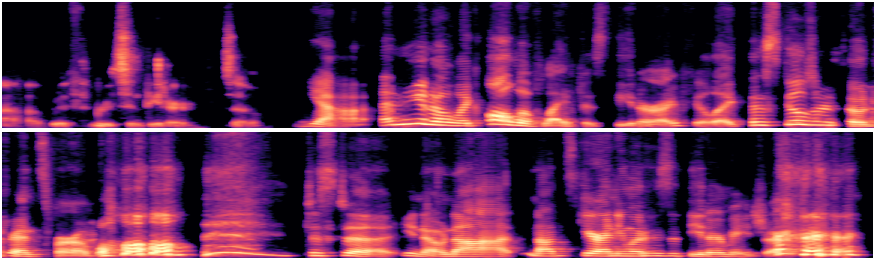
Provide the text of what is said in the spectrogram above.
uh, with roots in theater. So yeah, and you know, like all of life is theater. I feel like the skills are so transferable. Just to you know, not not scare anyone who's a theater major.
